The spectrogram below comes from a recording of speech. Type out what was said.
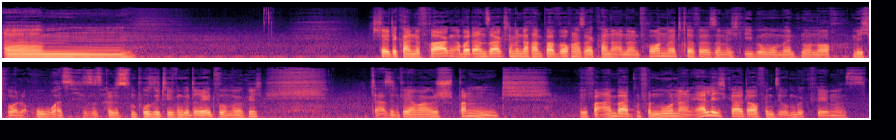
Ähm, stellte keine Fragen, aber dann sagte er mir nach ein paar Wochen, dass er keine anderen Frauen mehr treffe, dass er mich liebe, im Moment nur noch mich wolle. Oh, hat sich das alles zum Positiven gedreht, womöglich. Da sind wir ja mal gespannt. Wir vereinbarten von nun an Ehrlichkeit, auch wenn sie unbequem ist.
